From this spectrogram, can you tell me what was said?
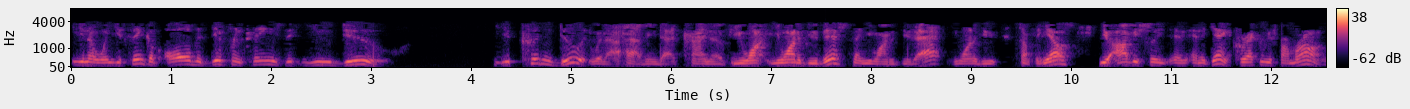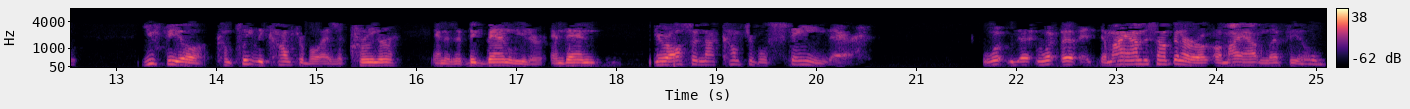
you know, when you think of all the different things that you do, you couldn't do it without having that kind of, you want, you want to do this, then you want to do that, you want to do something else. You obviously, and, and again, correct me if I'm wrong, you feel completely comfortable as a crooner and as a big band leader, and then you're also not comfortable staying there. What, what, uh, am I onto something or am I out in left field?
